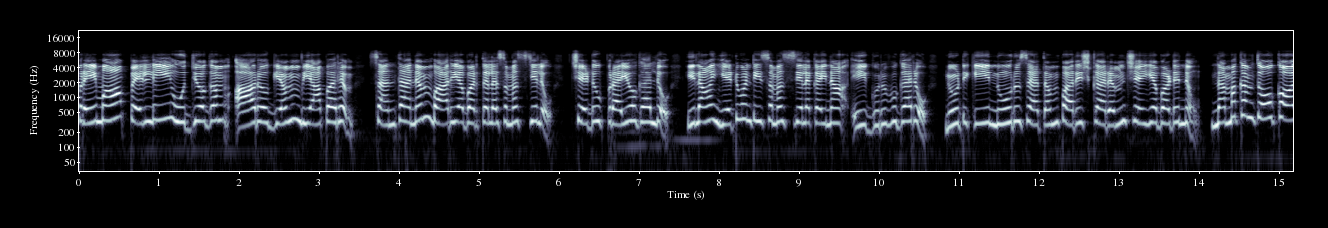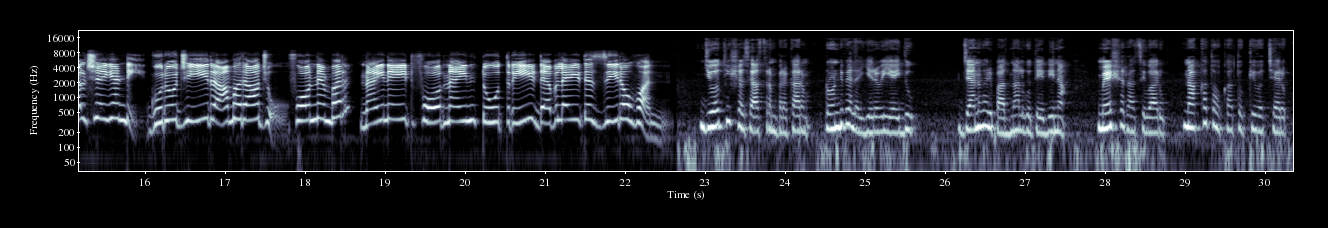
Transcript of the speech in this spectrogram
ప్రేమ పెళ్ళి ఉద్యోగం ఆరోగ్యం వ్యాపారం సంతానం భార్యాభర్తల సమస్యలు చెడు ప్రయోగాలు ఇలా ఎటువంటి సమస్యలకైనా ఈ గురువు గారు నూటికి నూరు శాతం పరిష్కారం చేయబడును. నమ్మకంతో కాల్ చేయండి. Guruji Ramaraju. Phone number nine eight four nine two three double eight zero one. జ్యోతిష శాస్త్రం ప్రకారం రెండు వేల ఇరవై ఐదు జనవరి పద్నాలుగో తేదీన మేషరాశివారు నక్కతోక తొక్కి వచ్చారు.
